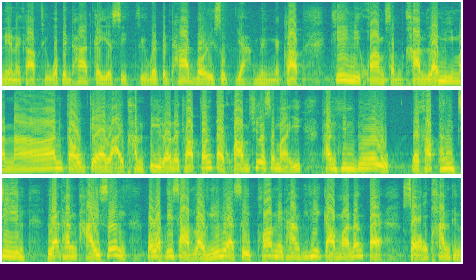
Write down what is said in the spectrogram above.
เนี่ยนะครับถือว่าเป็นธาตุกายสิทธิ์ถือว่าเป็นธาตุบริสุทธิ์อย่างหนึ่งนะครับ ที่มีความสำคัญและมีมานานเก่าแก่หลายพันปีแล้วนะครับ ตั้งแต่ความเชื่อสมัยทางฮินดู นะครับทั้งจีนและทางไทย ซึ่งประวัติศาสตร์เหล่านี้เนี่ยสืบทอดในทางพิธีกรรมมาตั้งแต่ 2,000 ถึง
